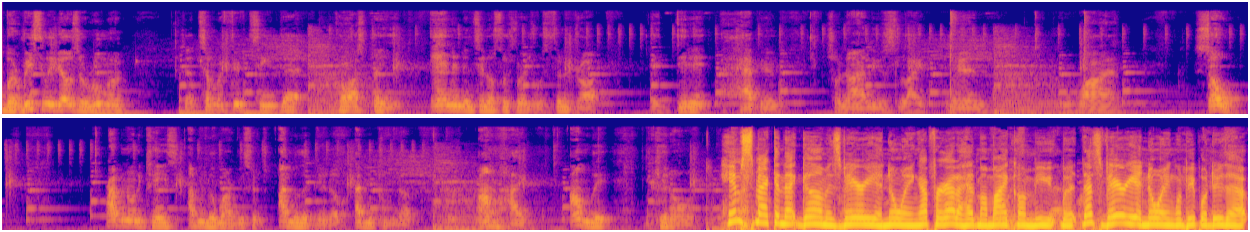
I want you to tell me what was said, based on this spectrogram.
But recently there was a rumor September 15th that crossplay and the Nintendo Switch version was finna drop. It didn't happen. So now at least like when why. So I've been on the case. I've been doing my research. I've been looking it up. I've been keeping up. I'm hyped. I'm lit. Him smacking that gum is very annoying. I forgot I had my mic on mute, but that's very annoying when people do that.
